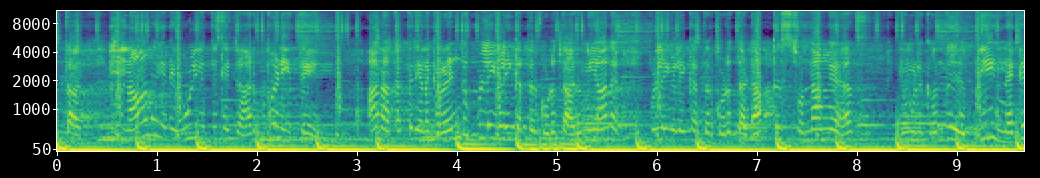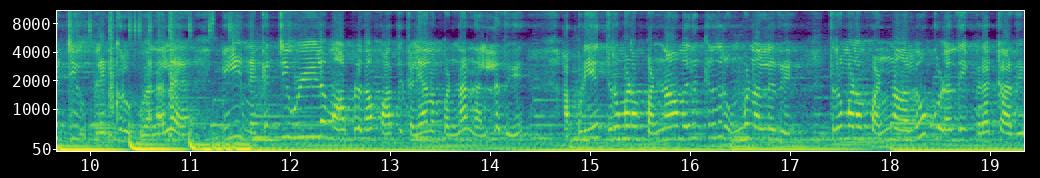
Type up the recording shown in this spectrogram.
கொடுத்தார். நானும் என்னை ஊழியத்துக்கு என்று அர்ப்பணித்தேன். ஆனா கத்தர் எனக்கு ரெண்டு பிள்ளைகளை கத்தர் கொடுத்த அருமையான பிள்ளைகளை கத்தர் கொடுத்த டாக்டர்ஸ் சொன்னாங்க இவங்களுக்கு வந்து பி நெகட்டிவ் பிளட் குரூப் அதனால பி நெகட்டிவ் உள்ள மாப்பிள்ள தான் பார்த்து கல்யாணம் பண்ணா நல்லது. அப்படியே திருமணம் பண்ணாம இருக்கிறது ரொம்ப நல்லது. திருமணம் பண்ணாலும் குழந்தை பிறக்காது.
